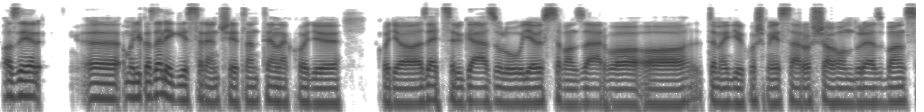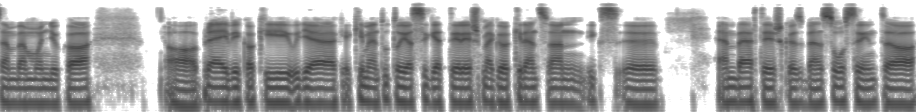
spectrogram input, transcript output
azért mondjuk az eléggé szerencsétlen tényleg, hogy, hogy az egyszerű gázoló ugye össze van zárva a tömeggyilkos mészárossal Hondurasban, szemben mondjuk a, a Breivik, aki ugye kiment utolja szigetére és megöl 90x embert, és közben szó szerint a,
